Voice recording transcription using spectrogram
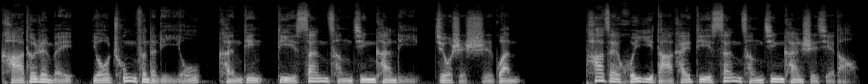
卡特认为有充分的理由肯定第三层金龛里就是石棺。他在回忆打开第三层金龛时写道：“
